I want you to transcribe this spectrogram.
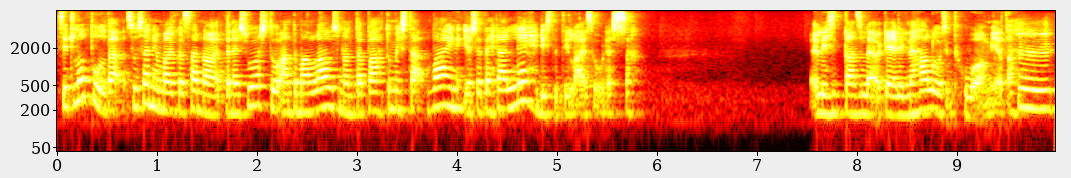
Sitten lopulta Susan ja Michael sanoo, että ne suostuu antamaan lausunnon tapahtumista vain, jos se tehdään lehdistötilaisuudessa. Eli sitten on silleen, okei, okay, eli ne halusit huomiota. Mm.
